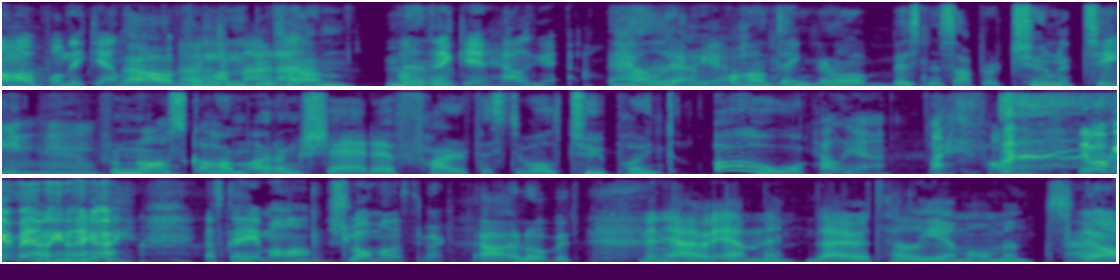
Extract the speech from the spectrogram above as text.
Han holdt på å nikke igjen. Ja, veldig han er hyggelig for han. han tenker hell yeah. hell yeah. Og han tenker nå business opportunity. For nå skal han arrangere Fire Festival 2.0. Hell yeah. Nei, faen. Det var ikke meningen engang. Jeg skal gi meg nå. Slå meg neste gang. Ja, jeg lover. Men jeg er jo enig. Det er jo et hell yeah moment. Ja.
